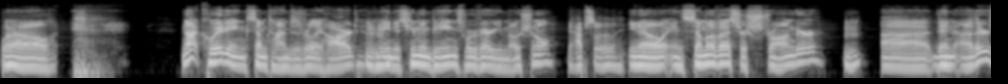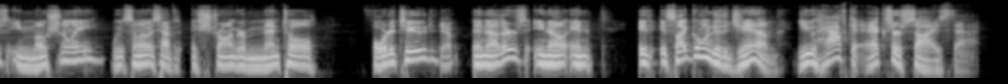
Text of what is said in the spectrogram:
Well, not quitting sometimes is really hard. I Mhm. mean, as human beings, we're very emotional, Yeah, absolutely. you know, and some of us are stronger Mhm. uh, than others emotionally. We, some of us have a stronger mental fortitude Yep. than others, you know, and it, it's like going to the gym. You have to exercise that.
